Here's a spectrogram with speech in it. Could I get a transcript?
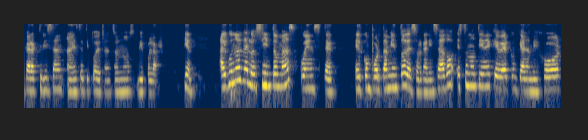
caracterizan a este tipo de trastornos bipolar. Bien, algunos de los síntomas pueden ser el comportamiento desorganizado. Esto no tiene que ver con que a lo mejor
